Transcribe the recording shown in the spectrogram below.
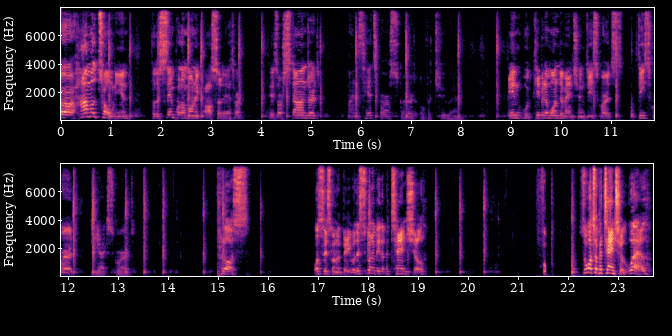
our Hamiltonian for the simple harmonic oscillator is our standard minus h bar squared over 2m. In, would keep it in one dimension, d squared, d squared dx squared plus, what's this going to be? Well, this is going to be the potential. For, so what's a potential? Well,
